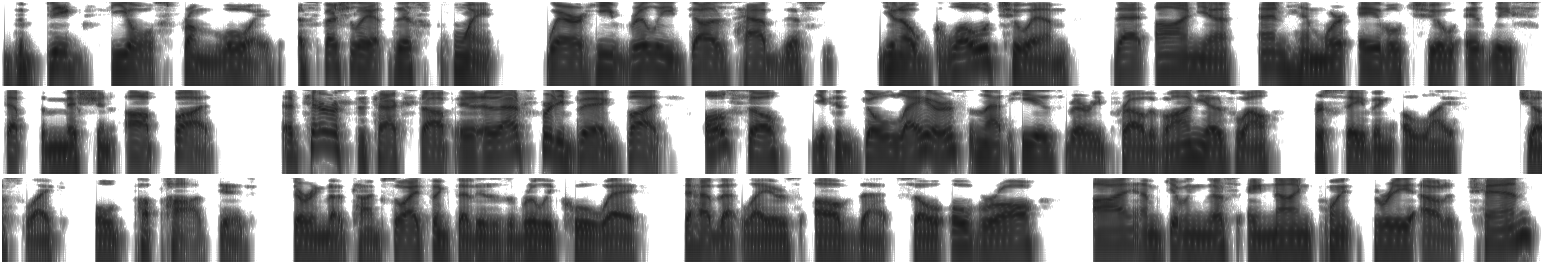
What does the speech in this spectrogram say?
the big feels from Lloyd, especially at this point where he really does have this, you know, glow to him that Anya and him were able to at least step the mission up. But a terrorist attack stop, eh, that's pretty big. But also, you could go layers and that he is very proud of Anya as well for saving a life, just like old Papa did during that time. So I think that it is a really cool way to have that layers of that. So overall, I am giving this a 9.3 out of 10.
